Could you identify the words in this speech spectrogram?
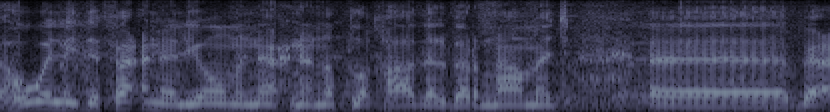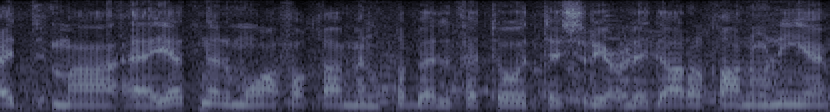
هو اللي دفعنا اليوم إن إحنا نطلق هذا البرنامج. بعد ما جتنا الموافقة من قبل فتوى التشريع والإدارة القانونية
